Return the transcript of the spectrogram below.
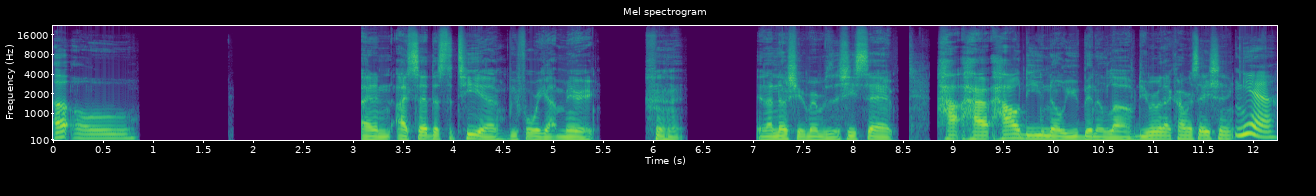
uh oh, and I said this to Tia before we got married, and I know she remembers it. She said, "How how how do you know you've been in love? Do you remember that conversation?" yeah,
